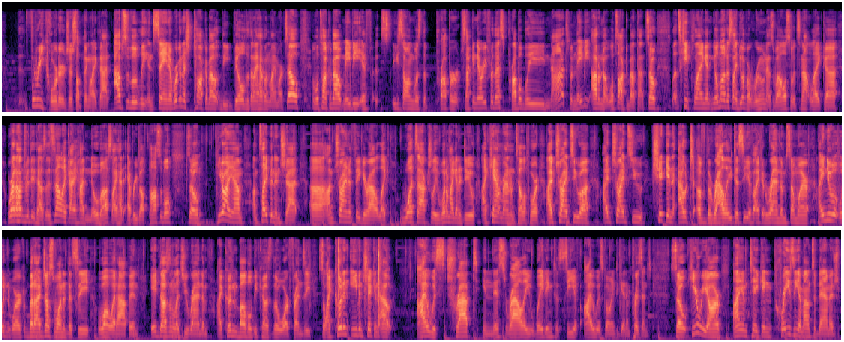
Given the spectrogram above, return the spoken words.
three quarters or something like that. Absolutely insane. And we're going to talk about the build that I have on my Martel and we'll talk about maybe if Esong was the proper secondary for this. Probably not but maybe I don't know. We'll talk about that. So let's keep playing it. You'll notice I do have a rune as well so it's not like uh we're at 150,000 it's not like I had no buffs. I had every buff possible. So here I am. I'm typing in chat. Uh I'm trying to figure out like what's actually what am I gonna do? I can't random teleport. I tried to uh I tried to chicken out of the rally to see if I could random somewhere. I knew it wouldn't work but I just wanted to see what would happen. It doesn't let you random. I couldn't bubble because of the war frenzy so I couldn't even chicken out. I was trapped in this rally waiting to see if I was going to get imprisoned. So here we are. I am taking crazy amounts of damage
